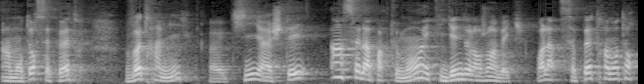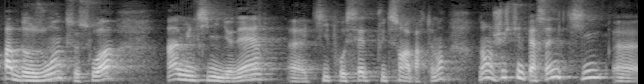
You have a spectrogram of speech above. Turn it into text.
un mentor, ça peut être votre ami euh, qui a acheté un seul appartement et qui gagne de l'argent avec. Voilà, ça peut être un mentor, pas besoin que ce soit un multimillionnaire euh, qui possède plus de 100 appartements. Non, juste une personne qui euh,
